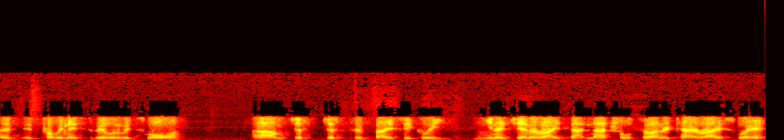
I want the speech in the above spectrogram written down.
It, it probably needs to be a little bit smaller, um, just just to basically you know generate that natural 200k race where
